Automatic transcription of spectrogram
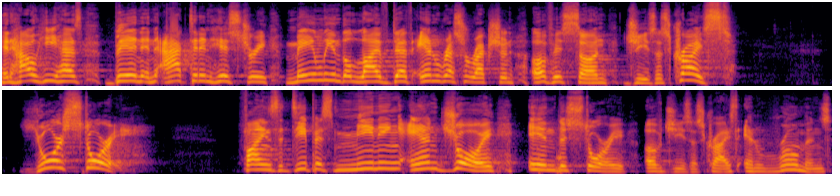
and how He has been and acted in history, mainly in the life, death, and resurrection of His Son, Jesus Christ. Your story finds the deepest meaning and joy in the story of Jesus Christ, and Romans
